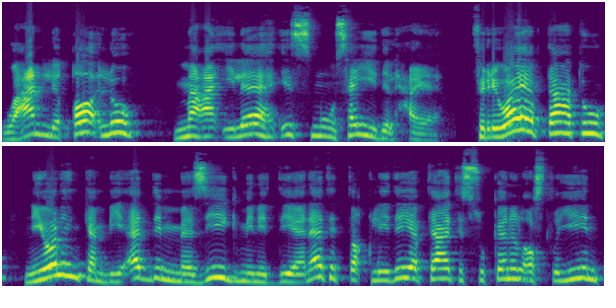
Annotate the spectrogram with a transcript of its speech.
وعن لقاء له مع إله اسمه سيد الحياة. في الرواية بتاعته نيولين كان بيقدم مزيج من الديانات التقليدية بتاعت السكان الأصليين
